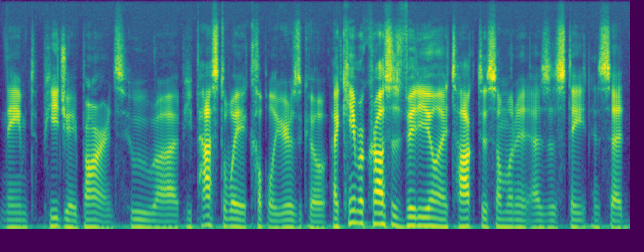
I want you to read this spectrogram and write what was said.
named PJ Barnes, who uh, he passed away a couple years ago. I came across his video and I talked to someone as a state and said,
